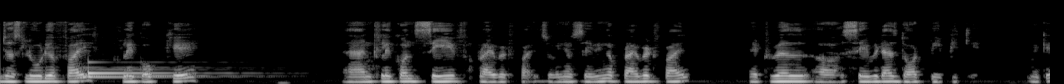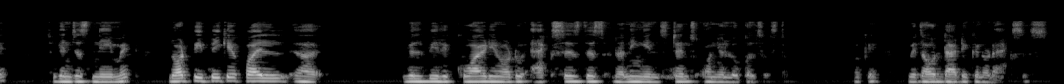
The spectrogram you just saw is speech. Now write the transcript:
just load your file click ok and click on save private file. So when you're saving a private file it will uh, save it as .ppk okay? So you can just name it .ppk file uh, will be required in order to access this running instance on your local system. Okay? Without that you cannot access.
